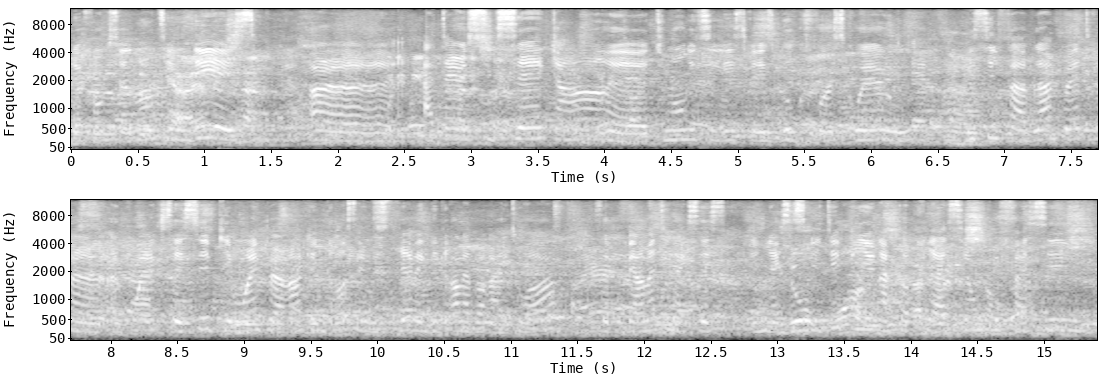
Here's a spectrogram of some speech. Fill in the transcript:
le fonctionnement. Une idée euh, atteint un succès quand euh, tout le monde utilise Facebook ou Foursquare. Ou... Ici, le Fab Lab peut être un, point accessible qui est moins peurant qu'une grosse industrie avec des grands laboratoires. Ça peut permettre une, une accessibilité puis une appropriation plus facile.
